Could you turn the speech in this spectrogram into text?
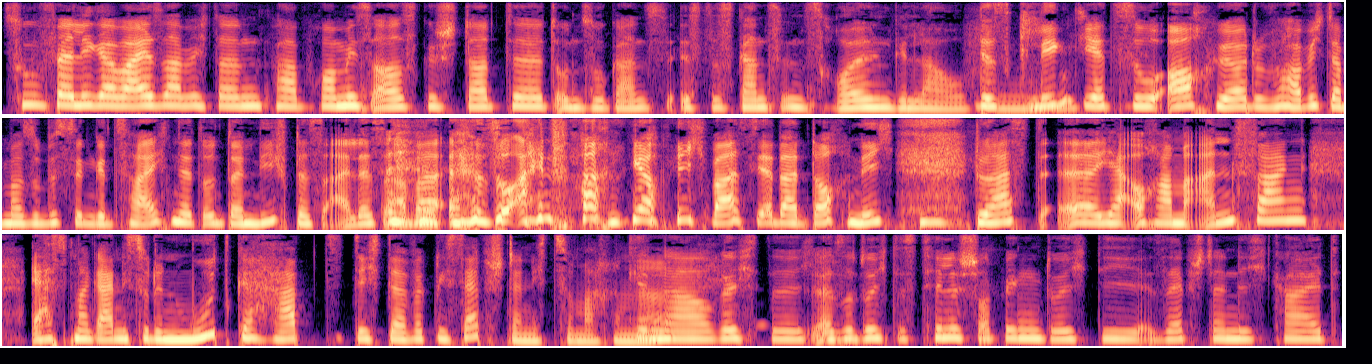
Zufälligerweise habe ich dann ein paar Promis ausgestattet und so ganz ist das ganz ins Rollen gelaufen. Das klingt jetzt so, ach ja, du habe ich da mal so ein bisschen gezeichnet und dann lief das alles, aber so einfach, glaube ich, war es ja dann doch nicht. Du hast äh, ja auch am Anfang erstmal gar nicht so den Mut gehabt, dich da wirklich selbstständig zu machen. Ne? Genau, richtig. Also durch das Teleshopping, durch die Selbstständigkeit,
